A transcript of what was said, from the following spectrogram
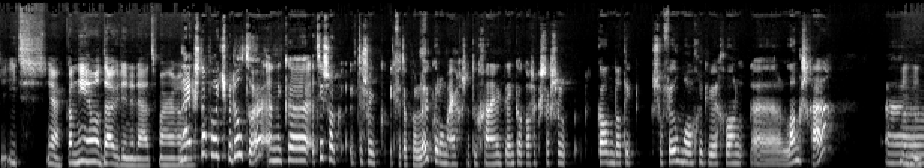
Iets, ja, ik kan niet helemaal duiden inderdaad, maar... eh, Nee, ik snap wat je bedoelt hoor. En ik, eh, het is ook, het is ook, ik vind het ook wel leuker om ergens naartoe te gaan. En ik denk ook als ik straks zo kan, dat ik zoveel mogelijk weer gewoon eh, langs ga. Ehm,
